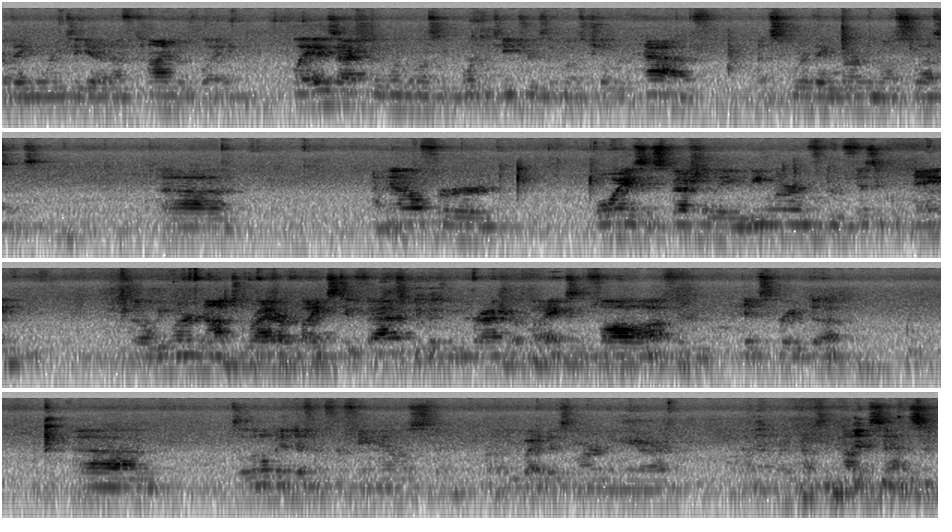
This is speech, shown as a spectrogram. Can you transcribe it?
Are they going to get enough time to play? Play is actually one of the most important teachers that most children have. That's where they learn the most lessons. Uh, I know for boys especially, we learn through physical pain. So we learn not to ride our bikes too fast because we crash our bikes and fall off and get scraped up. Um, it's a little bit different for females. They're probably quite a bit smarter than we are uh, when it comes to common sense.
